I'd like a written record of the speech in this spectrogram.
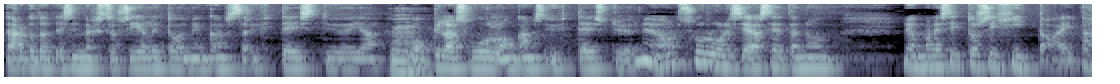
tarkoitat esimerkiksi sosiaalitoimen kanssa yhteistyö ja mm. oppilashuollon kanssa yhteistyö. Ne on surullisia asioita, ne on, ne on monesti tosi hitaita.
